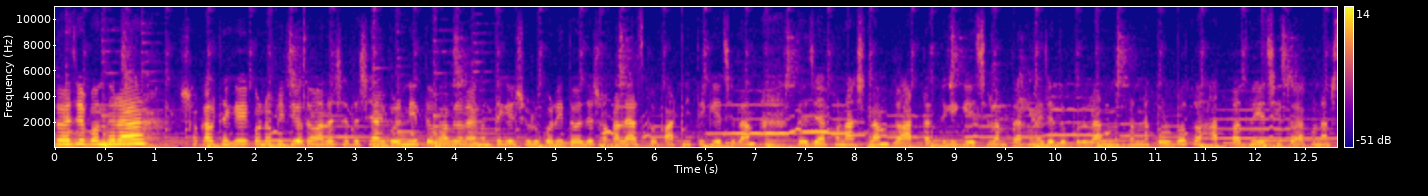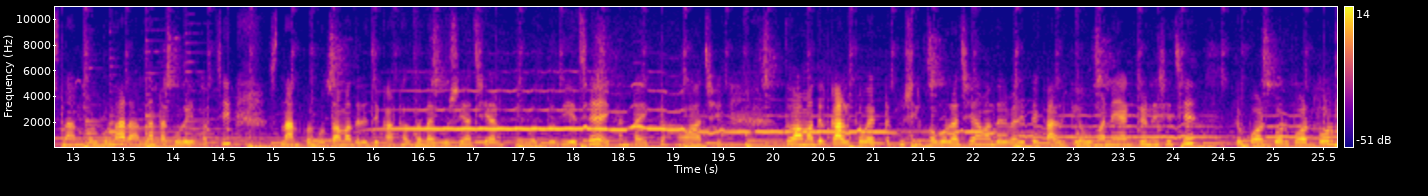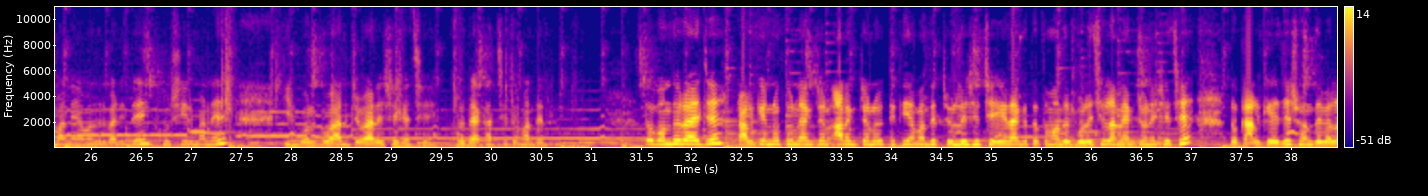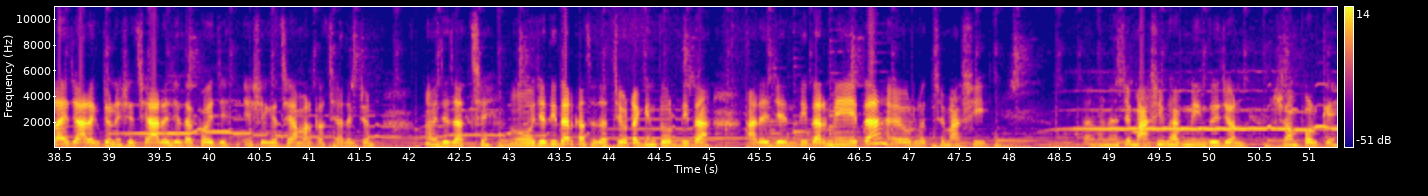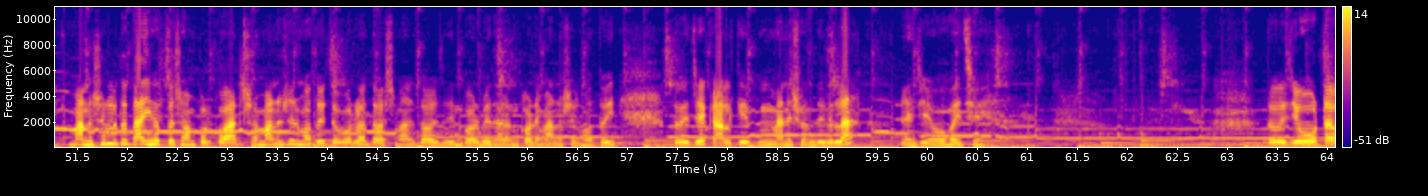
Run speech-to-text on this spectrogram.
তো এই যে বন্ধুরা সকাল থেকে কোনো ভিডিও তোমাদের সাথে শেয়ার করিনি, তো ভাবলাম এখন থেকে শুরু করি। তো যে সকালে আজকেও পাট নিতে গিয়েছিলাম, তো যে এখন আসলাম, তো আটটার দিকে গিয়েছিলাম, তো এখন এই যে দুপুরে রান্না বান্না করব, তো হাত পা ধুয়েছি, তো এখন আর স্নান করব না, রান্নাটা করেই ভাবছি স্নান করব। তো আমাদের এই যে কাঁঠাল তলায় বসে আছি আর কি রোদ্দু দিয়েছে এখানটা একটু হাওয়া আছে। তো আমাদের কালকেও একটা খুশির খবর আছে, আমাদের বাড়িতে কালকেও মানে একজন এসেছে, তো পরপর পরপর মানে আমাদের বাড়িতে খুশির মানে কি বলব আর, জোয়ার এসে গেছে। তো দেখাচ্ছি তোমাদের। তো বন্ধুরা, এই যে কালকে নতুন একজন, আরেকজন অতিথি আমাদের চলে এসেছে। এর আগে তো তোমাদের বলেছিলাম একজন এসেছে। তো কালকে এই যে সন্ধেবেলা এই যে আরেকজন এসেছে। আর এই যে দেখো, এই যে এসে গেছে আমার কাছে আরেকজন। ওই যে যাচ্ছে। ও যে দিদার কাছে যাচ্ছে, ওটা কিন্তু ওর দিদা। আর এই যে দিদার মেয়ে এটা ওর হচ্ছে মাসি। তার মানে হচ্ছে মাসি ভাগ্নি দুইজন সম্পর্কে। মানুষ হলে তো তাই হতো সম্পর্ক। আর সব মানুষের মতোই তো বলো, দশ মাস, দশ দিন গর্ভে ধারণ করে মানুষের মতোই। তো এই যে কালকে মানে সন্ধেবেলা এই যে ও হয়েছে। তো ওই যে ওটা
